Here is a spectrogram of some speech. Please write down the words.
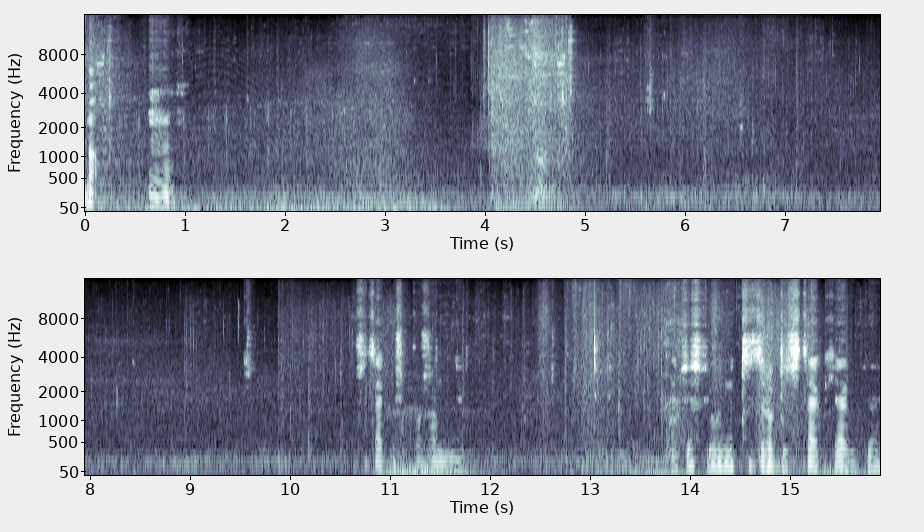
No. Mm. To jakoś porządnie. Najpierw spróbujmy to zrobić tak jakby...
